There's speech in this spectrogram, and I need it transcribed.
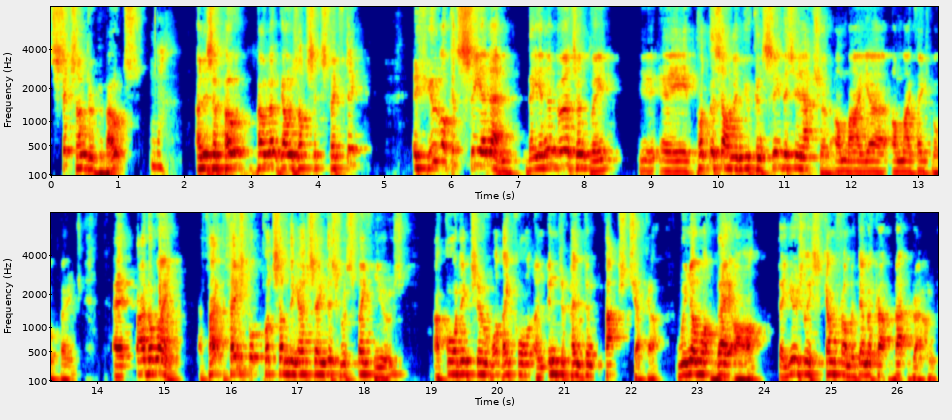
600 votes yeah. And his opponent goes up 650? If you look at CNN, they inadvertently uh, put this on and you can see this in action on my, uh, on my Facebook page. Uh, by the way, Facebook put something out saying this was fake news according to what they call an independent fact checker. We know what they are. They usually come from a Democrat background.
